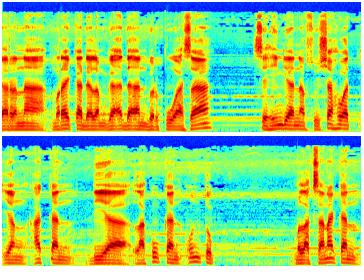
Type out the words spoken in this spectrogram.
karena mereka dalam keadaan berpuasa sehingga nafsu syahwat yang akan dia lakukan untuk melaksanakan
